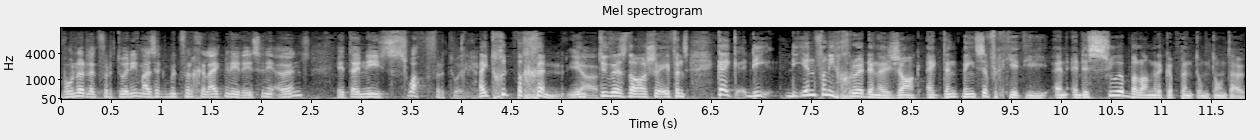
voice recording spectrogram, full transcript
wonderlik vertoon nie, maar as ek moet vergelyk met die res van die ouens, het hy nie swak vertoon nie. Hy het goed begin Ja. en toe was daar so effens. Kyk, die die een van die groot dinge, Jacques, ek dink mense vergeet hierdie en, en dit is so 'n belangrike punt om te onthou.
